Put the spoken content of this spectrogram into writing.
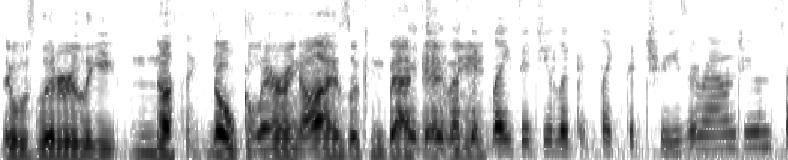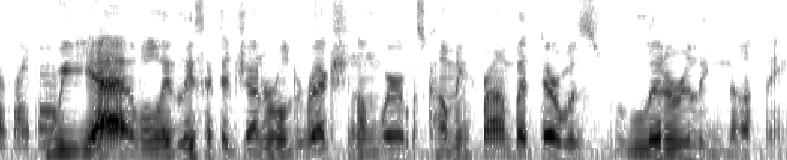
There was literally nothing. No glaring eyes looking back did you at look me. at like did you look at like the trees around you and stuff like that? We yeah, well at least like the general direction on where it was coming from, but there was literally nothing.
